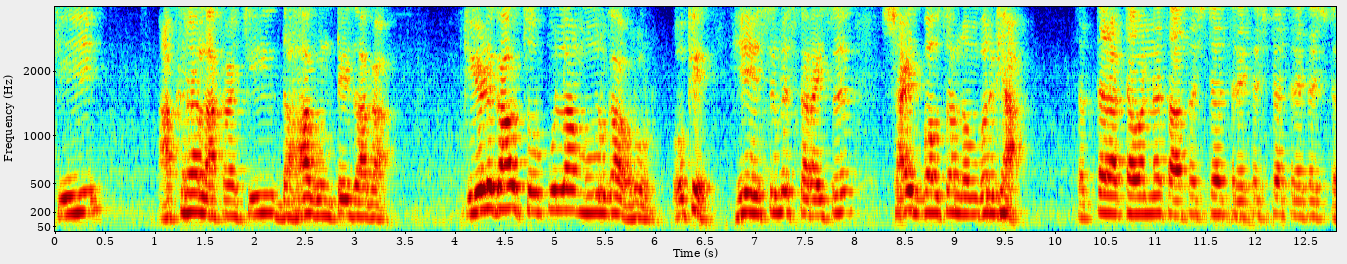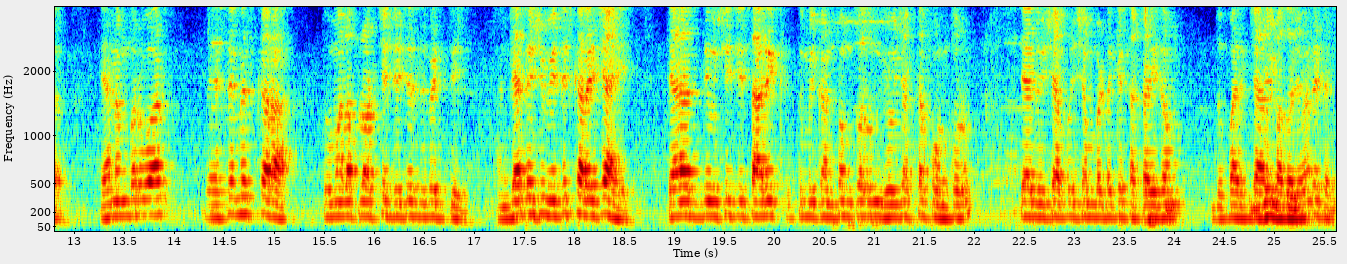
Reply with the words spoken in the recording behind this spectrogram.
की अकरा लाखाची दहा गुंठे जागा केडगाव चौपुला मोरगाव रोड. ओके? हे एस एम एस करायचं. शाहीद भाऊचा नंबर घ्या. सत्तर अठ्ठावन्न सहासष्ट त्रेसष्ट त्रेसष्ट. या नंबरवर एस एम एस करा. तुम्हाला प्लॉटचे डिटेल्स भेटतील. आणि ज्या दिवशी व्हिजिट करायची आहे त्या दिवशीची तारीख तुम्ही कन्फर्म करून घेऊ शकता फोन करून. त्या दिवशी आपण शंभर टक्के सकाळी जाऊन दुपारी चार पाच. वाजेवर रिटर्न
